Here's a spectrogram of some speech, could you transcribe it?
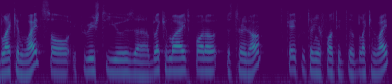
black and white. So if you wish to use a black and white photo just turn it on okay it will turn your photo into black and white.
